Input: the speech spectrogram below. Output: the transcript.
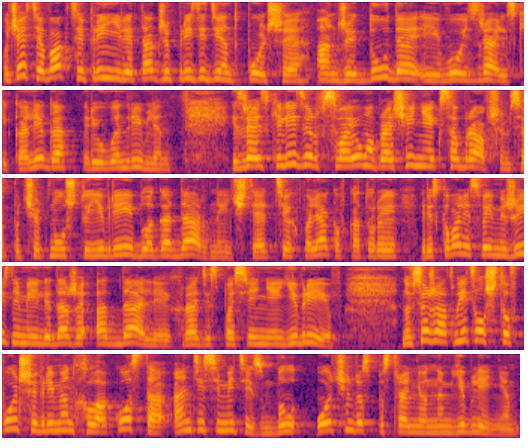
Участие в акции приняли также президент Польши Анджей Дуда и его израильский коллега Рювен Ривлин. Израильский лидер в своем обращении к собравшимся подчеркнул, что евреи благодарны и чтят тех поляков, которые рисковали своими жизнями или даже отдали их ради спасения евреев. Но все же отметил, что в Польше времен Холокоста антисемитизм был очень распространенным явлением.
